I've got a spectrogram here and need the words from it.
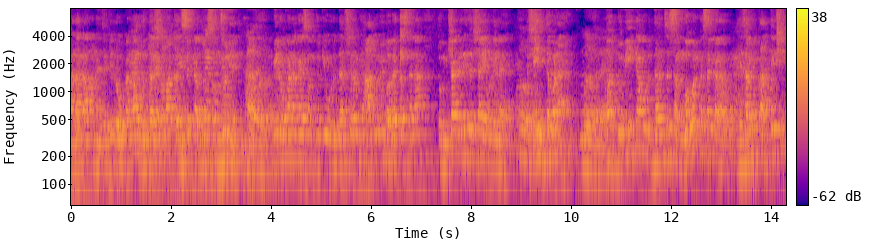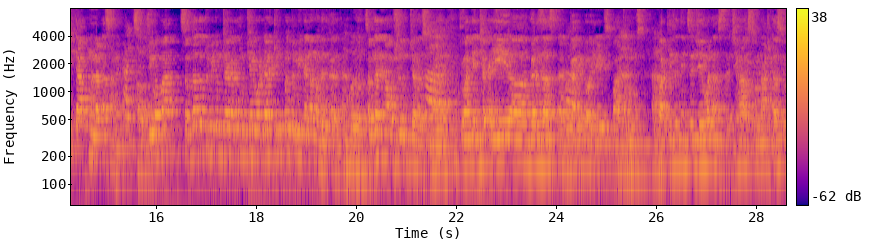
मला काय म्हणायचं की लोकांना वृद्धाश्रम हा कन्सेप्ट अजून समजून येत. मी लोकांना काय सांगतो की वृद्धाश्रम हा तुम्ही बघत असताना तुमच्या घरी जसे आई वडील आहे हो. तसे इथं पण आहे बरोबर आहे. मग तुम्ही त्या वृद्धांचं संगोपन कसं करावं हे जर आम्ही प्रात्यक्षिक त्या मुलांना सांगतो अच्छा की बाबा समजा तर तुम्ही तुमच्या घरात तुमच्या वडिलांना कितपत तुम्ही त्यांना मदत करता बरोबर. समजा त्यांना औषध उपचार असतो हा. किंवा त्यांच्या काही अं, गरजा असतात हा. काही टॉयलेट्स बाथरूम्स हा. बाकीचं त्यांचं जेवण असतं चहा असतो नाश्ता असतो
